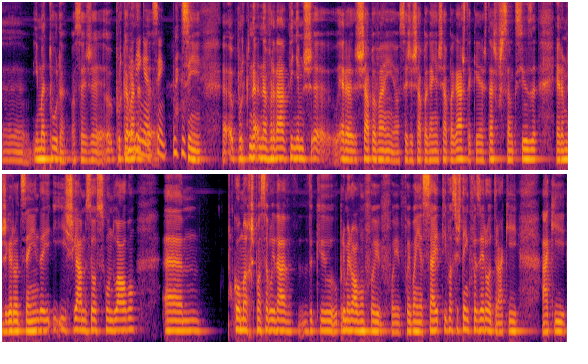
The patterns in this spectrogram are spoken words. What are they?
uh, imatura, ou seja, porque a banda. Sim. Sim, uh, porque na, na, verdade tínhamos. era chapa vem, ou seja, chapa ganha, chapa gasta, que é esta a expressão que se usa. Éramos garotos ainda e, e chegámos ao segundo álbum. Um, com uma responsabilidade de que o primeiro álbum foi, foi, foi bem aceito e vocês têm que fazer outra. Há aqui, há aqui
